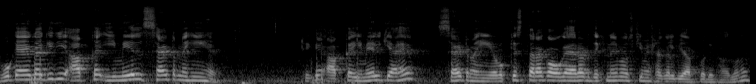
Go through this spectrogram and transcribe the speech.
वो कहेगा कि जी, आपका ईमेल सेट नहीं है। ठीक है? आपका ईमेल क्या है? सेट नहीं है। वो किस तरह का होगा एरर दिखने में, उसकी मैं शक्ल भी आपको दिखा दूँ ना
